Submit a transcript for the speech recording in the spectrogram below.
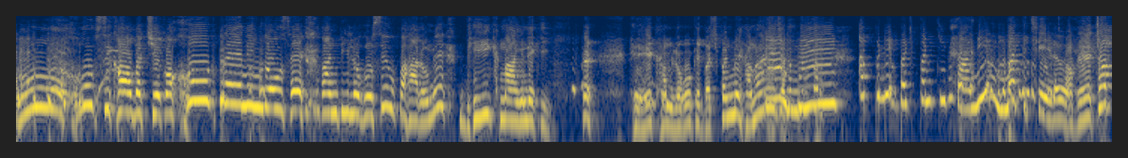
हम्म, खूब सिखाओ बच्चे को खूब ट्रेनिंग दो उसे। आंटी लोगों से उपहारों में भीख मांगने की। एक हम लोगों के बचपन में हमारे जन्मदिन पर अपने बचपन की ताने मत छेड़ो। अबे चुप!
